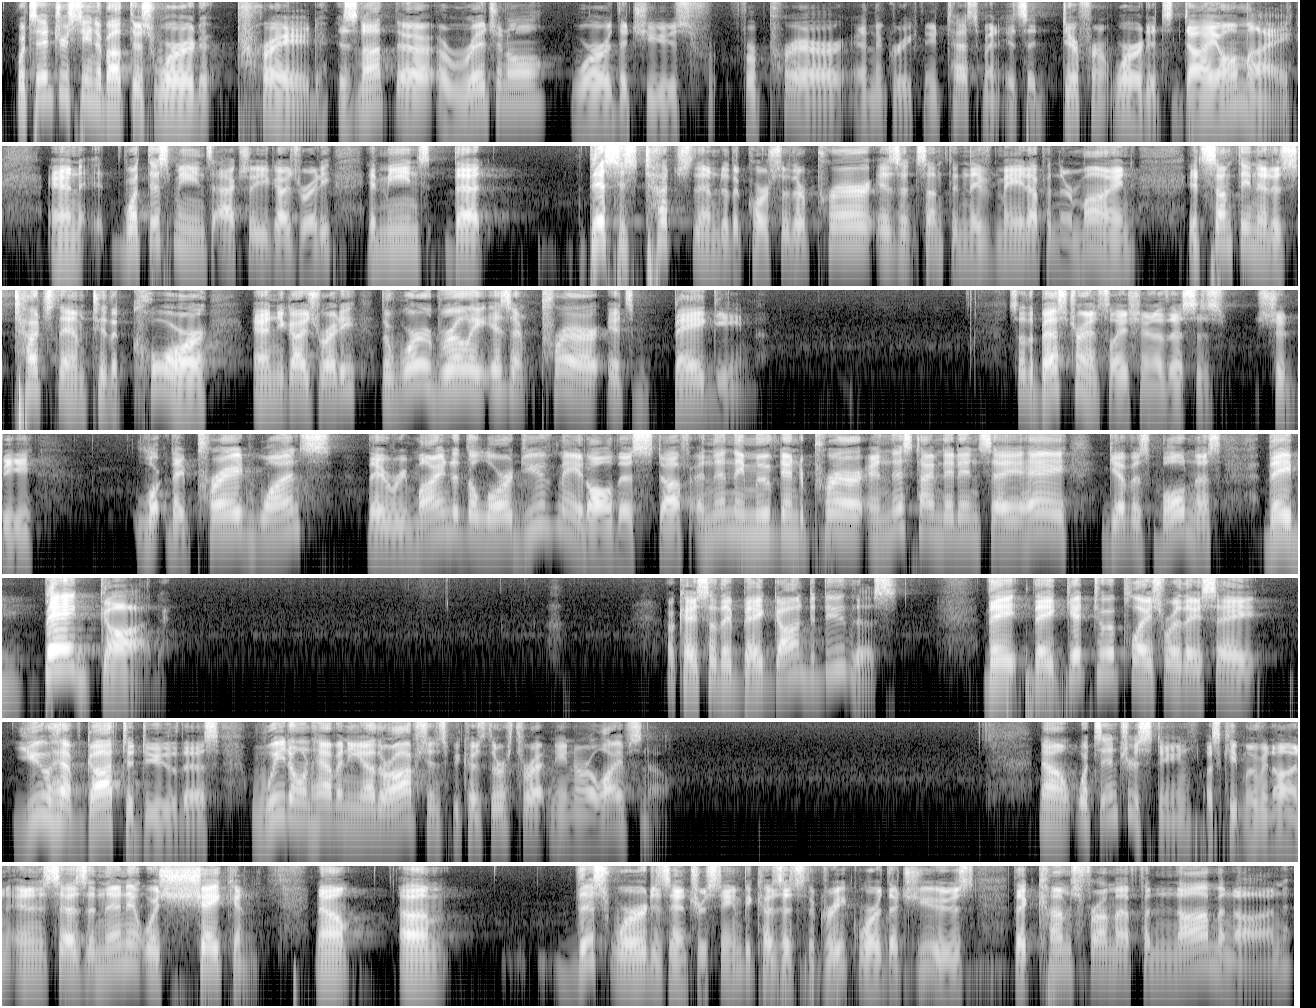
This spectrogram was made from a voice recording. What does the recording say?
what's interesting about this word prayed is not the original word that's used for, prayer in the Greek New Testament. It's a different word, it's deomai. And what this means, actually, you guys ready? It means that this has touched them to the core. So their prayer isn't something they've made up in their mind, it's something that has touched them to the core. And you guys ready? The word really isn't prayer, it's begging. So the best translation of this is, should be they prayed once, they reminded the Lord, You've made all this stuff. And then they moved into prayer. And this time they didn't say, Hey, give us boldness. They begged God. Okay, so they beg God to do this. They, they get to a place where they say, You have got to do this. We don't have any other options because they're threatening our lives now. Now, what's interesting, let's keep moving on, and it says, And then it was shaken. Now, um, this word is interesting because it's the Greek word that's used that comes from a phenomenon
